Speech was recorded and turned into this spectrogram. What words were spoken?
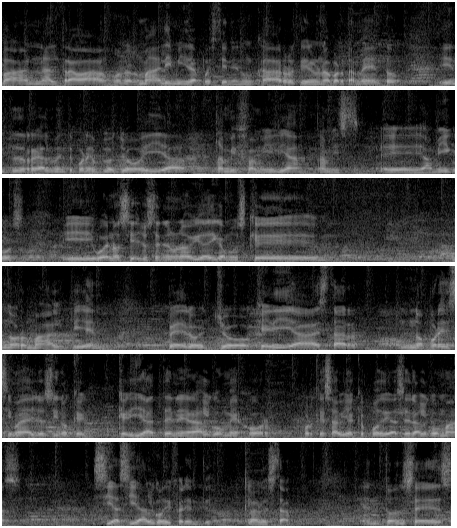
van al trabajo normal y mira, pues tienen un carro, tienen un apartamento, y entonces realmente, por ejemplo, yo veía a mi familia, a mis amigos, y bueno, sí, ellos tenían una vida, digamos que normal, bien, pero yo quería estar no por encima de ellos, sino que quería tener algo mejor, porque sabía que podía hacer algo más si hacía algo diferente, claro está. Entonces,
